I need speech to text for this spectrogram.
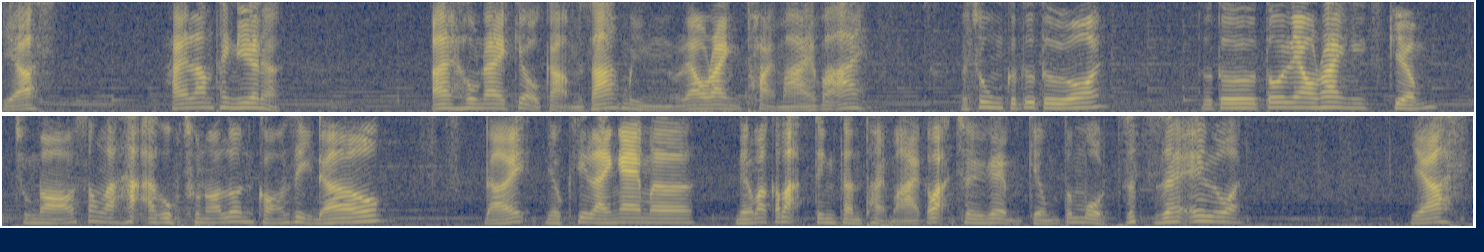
Yes. 25 thanh niên à? Ai, hôm nay, kiểu, cảm giác mình leo rank thoải mái vãi. Nói chung cứ từ từ thôi. Từ từ, tôi leo rank kiếm chúng nó, xong là hạ gục chúng nó luôn, có gì đâu đấy nhiều khi là anh em ờ, nếu mà các bạn tinh thần thoải mái các bạn chơi game kiếm top 1 rất dễ luôn. Yes.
